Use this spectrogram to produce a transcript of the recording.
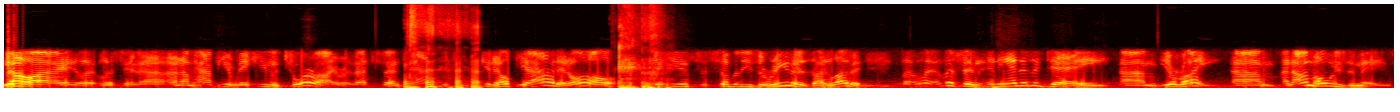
No, I listen, uh, and I'm happy you're making the tour, Ira. That's fantastic. we can help you out at all, get you into some of these arenas. I love it. But listen, in the end of the day, um, you're right, um, and I'm always amazed.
